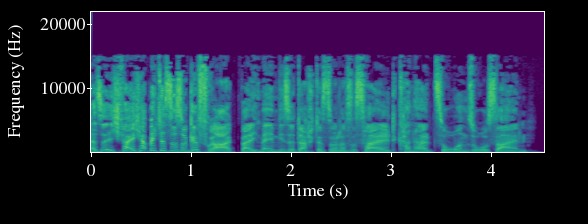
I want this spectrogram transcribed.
also ich, ich habe mich das so gefragt, weil ich mir irgendwie so dachte, so das ist halt, kann halt so und so sein.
